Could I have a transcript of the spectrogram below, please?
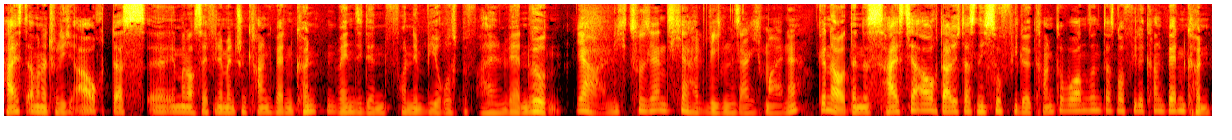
Heißt aber natürlich auch, dass äh, immer noch sehr viele Menschen krank werden könnten, wenn sie denn von dem Virus befallen werden würden. Ja, nicht zu sehr in Sicherheit wiegen, sag ich mal, ne? Genau, denn es heißt ja auch, dadurch, dass nicht so viele krank geworden sind, dass noch viele krank werden können.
